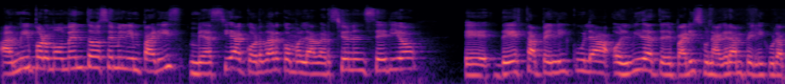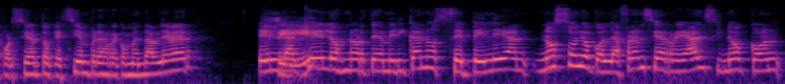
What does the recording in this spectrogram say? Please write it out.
a mí por momentos Emily en París me hacía acordar como la versión en serio eh, de esta película Olvídate de París, una gran película, por cierto, que siempre es recomendable ver, en la que los norteamericanos se pelean no solo con la Francia real, sino con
